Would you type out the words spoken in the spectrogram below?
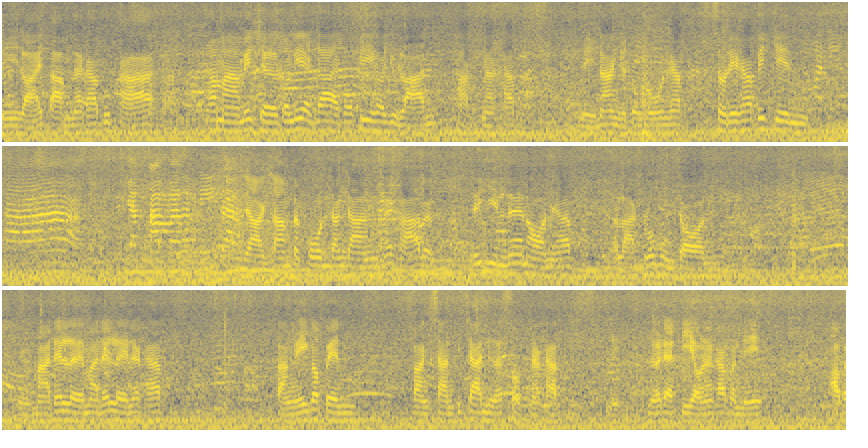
มีหลายตำนะครับ ลูกค้า ถ้ามาไม่เจอก็เรียกได้ เพราะพี่เขาอยู่ร้านผักนะครับ นี่นั่งอยู่ตรงนู้นครับ สวัสดีครับพี่จิน สวัสดีค่ะ อยากตามมาทางนี้จ้ะ อยากตามตะโกนดังๆแม่ค้าแบบได้ยินแน่นอนนะครับ ตลาดครบวงจรนี่มาได้เลยมาได้เลยนะครับ ฝั่งนี้ก็เป็นบางชันพิจารเนื้อสดนะครับนี่เนื้อแดดเดียวนะครับ วันนี้ เอาไป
